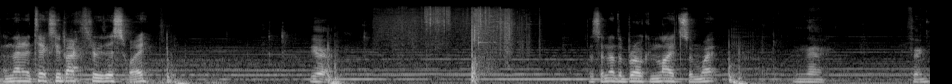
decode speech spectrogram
And then it takes you back through this way. Yeah, There's another broken light somewhere. in there. I think.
